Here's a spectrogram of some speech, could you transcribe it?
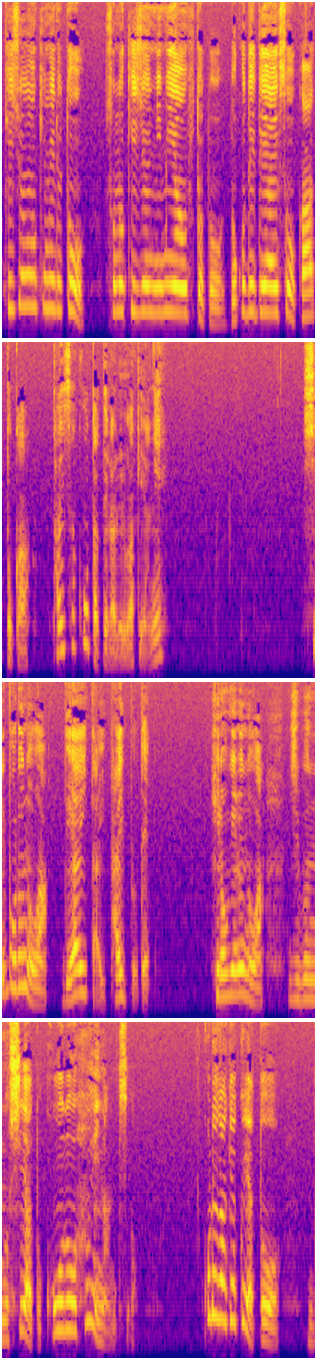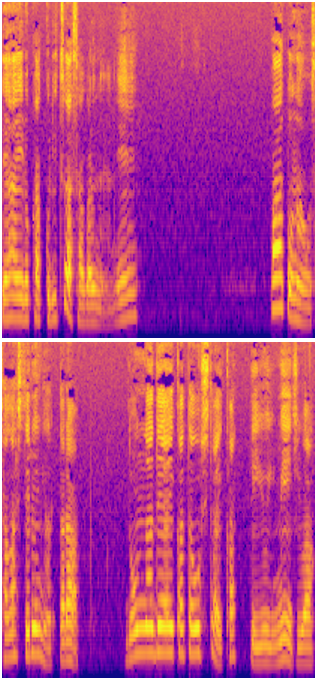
基準を決めるとその基準に見合う人とどこで出会えそうかとか対策を立てられるわけやね。絞るのは出会いたいタイプで広げるのは自分の視野と行動範囲なんですよ。これが逆やと出会える確率は下がるのよね。パートナーを探してるんやったらどんな出会い方をしたいかっていうイメージは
